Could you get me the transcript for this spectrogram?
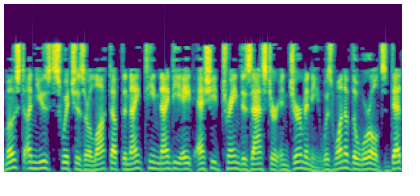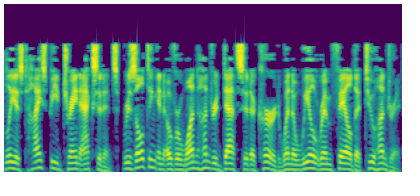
Most unused switches are locked up. The 1998 Eschede train disaster in Germany was one of the world's deadliest high-speed train accidents, resulting in over 100 deaths. It occurred when a wheel rim failed at 200.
